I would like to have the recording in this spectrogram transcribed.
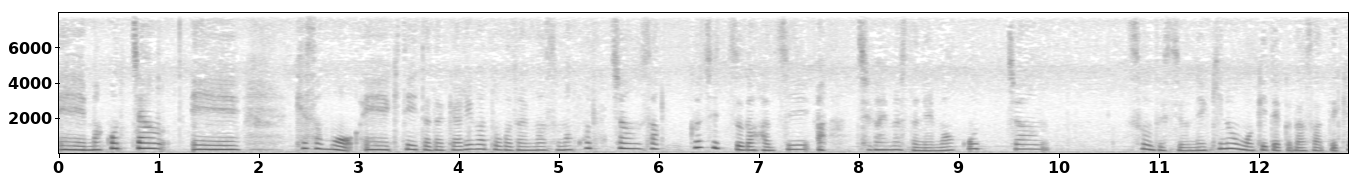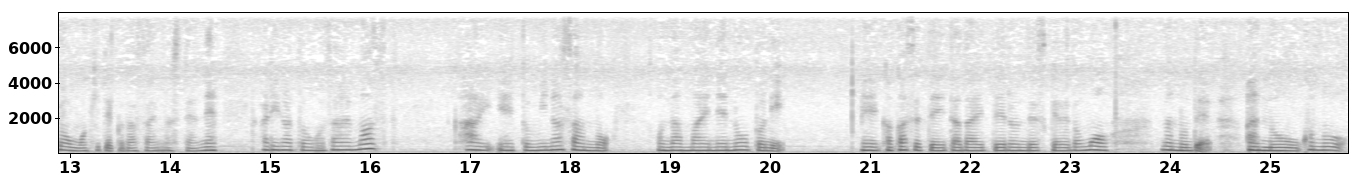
えまこっちゃん、え今朝も、え来ていただきありがとうございます。まこっちゃん、昨日が8、あ、違いましたね。まこちゃんそうですよね。昨日も来てくださって今日も来てくださいましたよね。ありがとうございます。はいえーと、皆さんのお名前ねノートに、えー、書かせていただいているんですけれどもなのであのこの、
